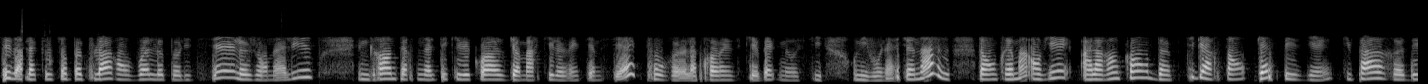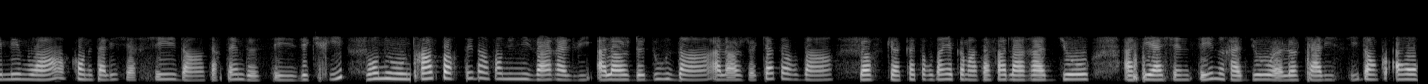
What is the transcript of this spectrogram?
Tu sais, dans la culture populaire, on voit le politicien, le journaliste, une grande personnalité québécoise qui a marqué le 20e siècle pour euh, la province du Québec, mais aussi au niveau national. Donc vraiment, on vient à la rencontre d'un petit garçon gaspésien qui part euh, des mémoires qu'on est allé chercher dans certains de ses écrits, vont nous transporter dans son univers à lui, à l'âge de 12 ans, à l'âge de 14 ans. Lorsqu'à 14 ans, il a commencé à faire de la radio à CHNC, une radio euh, locale ici. Donc, on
